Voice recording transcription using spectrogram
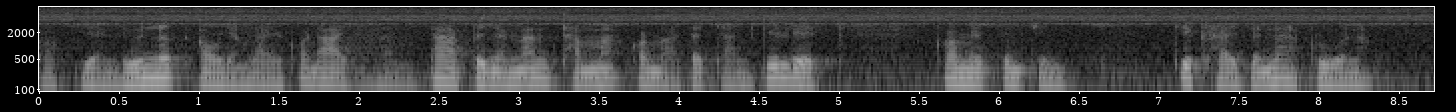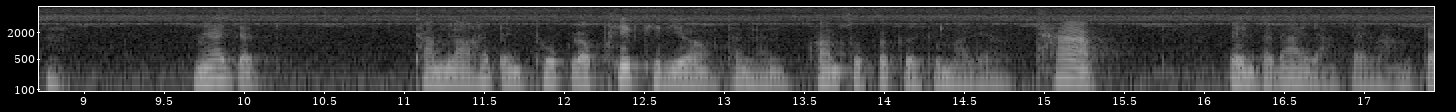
ภาคเพียรหรือนึกเอาอย่างไรก็ได้อย่างนั้น ถ้าเป็นอย่างนั้นธรรมะก็มาจะจันกิเลสก็ไม่เป็นสิ่งที่ใครจะน่ากลัวนะแม้จะทำเราให้เป็นทุกข์เราพลิกทีเดียวเท่านั้นความสุขก็เกิดขึ้นมาแล้ว ถ้าเป็นไปได้อย่างใจหวัง แต่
